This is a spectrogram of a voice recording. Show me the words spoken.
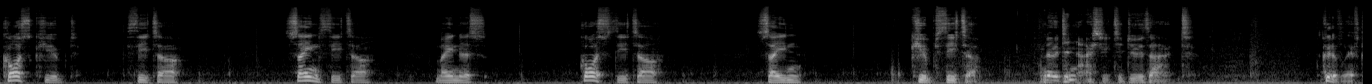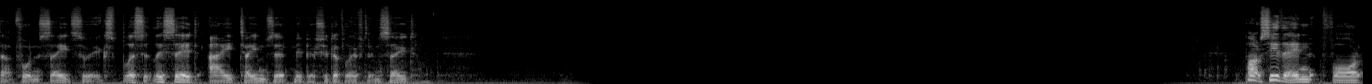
cos cubed theta sine theta minus cos theta sine cubed theta. Now it didn't ask you to do that. Could have left that 4 inside so it explicitly said i times it. Maybe I should have left it inside. Part C then for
